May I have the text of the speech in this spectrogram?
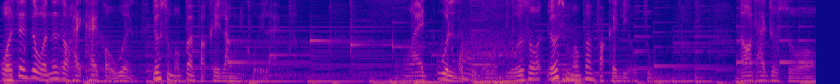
我甚至我那时候还开口问，有什么办法可以让你回来吗？我还问了这个问题，我就说有什么办法可以留住你吗？然后他就说，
